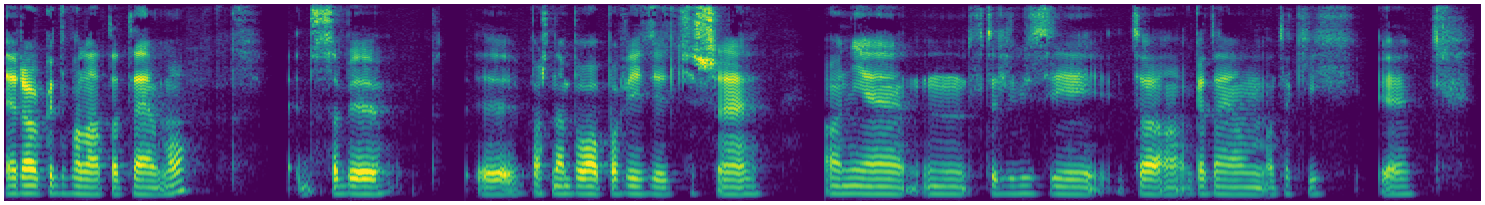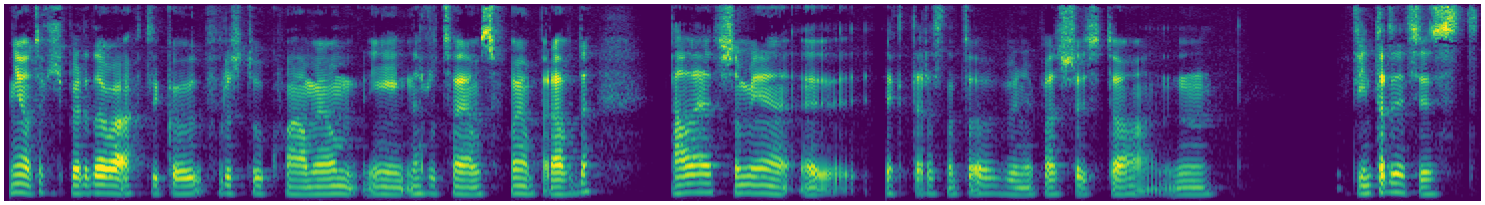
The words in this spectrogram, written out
rok, dwa lata temu sobie y, można było powiedzieć, że oni mm, w telewizji to gadają o takich y, nie o takich pierdołach, tylko po prostu kłamią i narzucają swoją prawdę. Ale w sumie, y, jak teraz na to by nie patrzeć, to mm, w internecie jest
